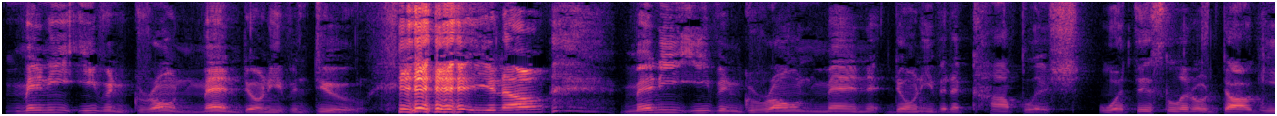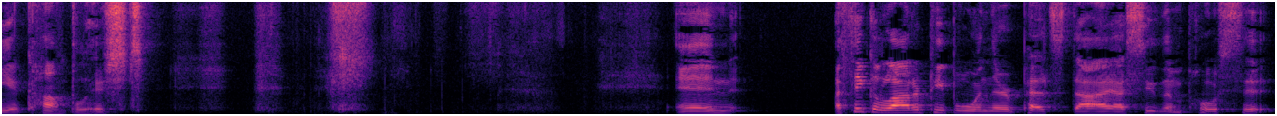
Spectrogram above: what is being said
many even grown men don't even do. you know? Many even grown men don't even accomplish what this little doggy accomplished. And I think a lot of people, when their pets die, I see them post it.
